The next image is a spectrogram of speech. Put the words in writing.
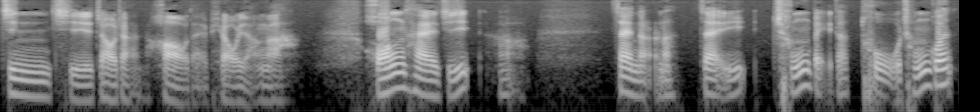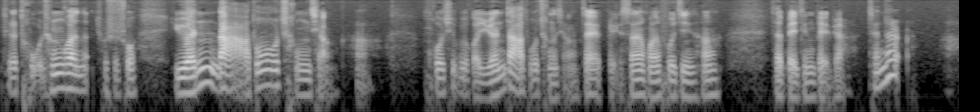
旌旗招展，号带飘扬啊！皇太极啊，在哪儿呢？在于城北的土城关。这个土城关呢，就是说元大都城墙啊。过去有个元大都城墙，在北三环附近哈，在北京北边，在那儿啊，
